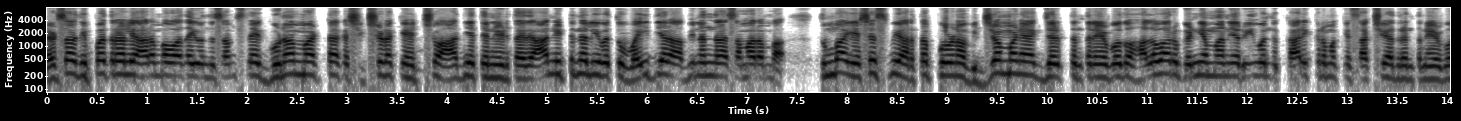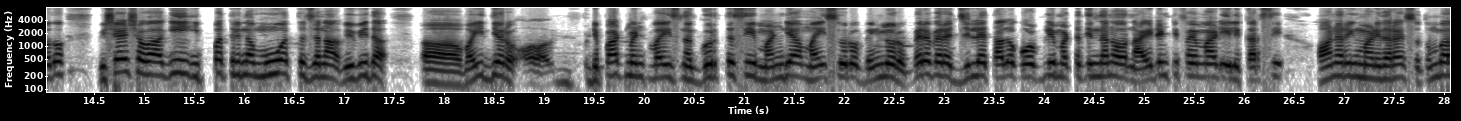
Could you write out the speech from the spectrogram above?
ಎರಡ್ ಸಾವಿರದ ಇಪ್ಪತ್ತರಲ್ಲಿ ಆರಂಭವಾದ ಈ ಒಂದು ಸಂಸ್ಥೆ ಗುಣಮಟ್ಟ ಶಿಕ್ಷಣಕ್ಕೆ ಹೆಚ್ಚು ಆದ್ಯತೆ ನೀಡ್ತಾ ಇದೆ. ಆ ನಿಟ್ಟಿನಲ್ಲಿ ಇವತ್ತು ವೈದ್ಯರ ಅಭಿನಂದನಾ ಸಮಾರಂಭ ತುಂಬಾ ಯಶಸ್ವಿ, ಅರ್ಥಪೂರ್ಣ ವಿಜೃಂಭಣೆಯಾಗಿ ಜರುಗ್ತಂತಾನೆ ಹೇಳ್ಬೋದು. ಹಲವಾರು ಗಣ್ಯಮಾನ್ಯರು ಈ ಒಂದು ಕಾರ್ಯಕ್ರಮಕ್ಕೆ ಸಾಕ್ಷಿಯಾದ್ರಂತಾನೆ ಹೇಳ್ಬೋದು. ವಿಶೇಷವಾಗಿ ಇಪ್ಪತ್ತರಿಂದ ಮೂವತ್ತು ಜನ ವಿವಿಧ ವೈದ್ಯರು ಡಿಪಾರ್ಟ್ಮೆಂಟ್ ವೈಸ್ನ ಗುರುತಿಸಿ ಮಂಡ್ಯ, ಮೈಸೂರು, ಬೆಂಗಳೂರು ಬೇರೆ ಬೇರೆ ಜಿಲ್ಲೆ, ತಾಲೂಕು, ಹುಬ್ಳಿ ಮಟ್ಟದಿಂದನೂ ಅವ್ರನ್ನ ಐಡೆಂಟಿಫೈ ಮಾಡಿ ಇಲ್ಲಿ ಕರೆಸಿ ಆನರಿಂಗ್ ಮಾಡಿದ್ದಾರೆ. ಸೊ ತುಂಬಾ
